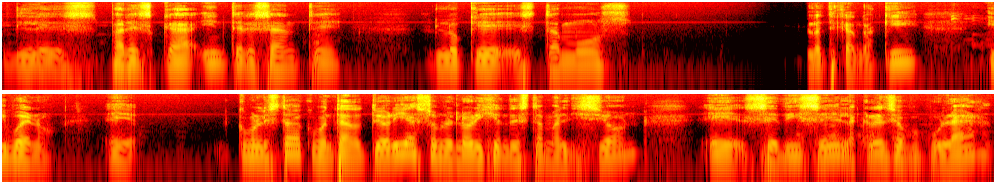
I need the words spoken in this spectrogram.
les parezca interesante lo que estamos platicando aquí. Y bueno, eh, como les estaba comentando, teorías sobre el origen de esta maldición. Eh, se dice, la creencia popular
